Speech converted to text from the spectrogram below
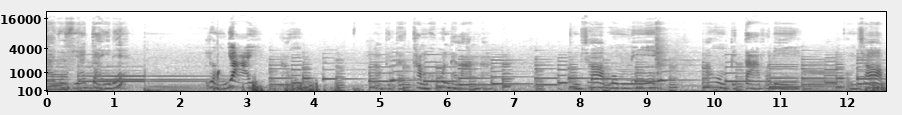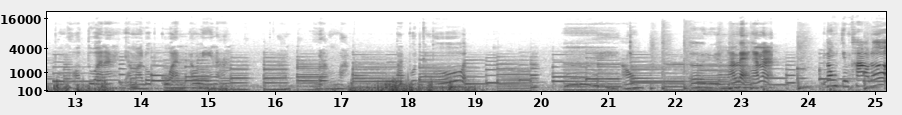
ยายจะเสียใจเด้เรื่องยายเอาเอาเป็นแต่คำคูณแต่ร้านนะผมชอบมุมนี้ผ้าห่มปิดตาพอดี ผมชอบ ผมขอตัวนะ อย่ามารบกวนเท่านี้นะยังวะตัดบทกัน แหละงั้นอะ ไม่ต้องกินข้าวเด้อ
